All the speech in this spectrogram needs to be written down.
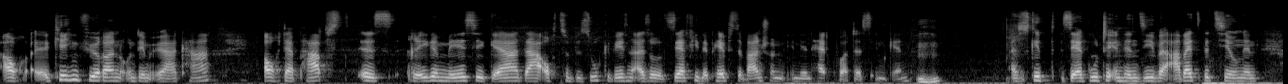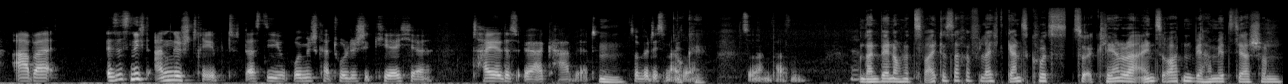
auch äh, Kirchenführern und dem ÖRK. Auch der Papst ist regelmäßig ja, da auch zu Besuch gewesen. Also sehr viele Päpste waren schon in den Headquarters in Genf. Mhm. Also es gibt sehr gute, intensive Arbeitsbeziehungen, aber es ist nicht angestrebt, dass die römisch-katholische Kirche Teil des ÖRK wird. Mhm. So würde ich es mal okay. so zusammenfassen. Ja. Und dann wäre noch eine zweite Sache vielleicht ganz kurz zu erklären oder einzuordnen. Wir haben jetzt ja schon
